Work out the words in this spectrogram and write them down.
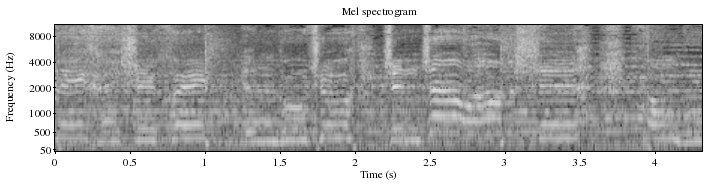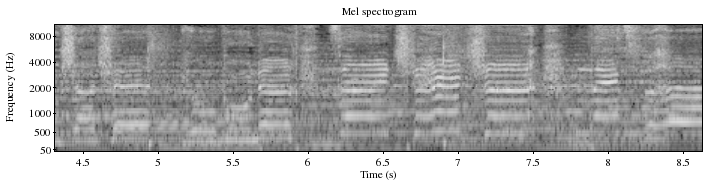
你还是会忍不住挣扎往事，放不下却又不能再启齿。你曾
